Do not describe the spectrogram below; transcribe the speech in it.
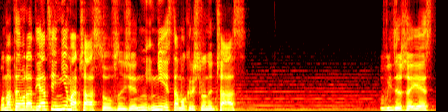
Bo na tę radiację nie ma czasu, w sensie nie jest tam określony czas. Tu widzę, że jest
